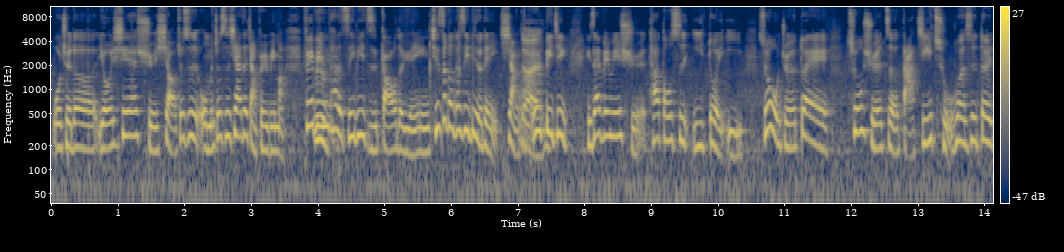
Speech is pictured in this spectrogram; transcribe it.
我觉得有一些学校，就是我们就是现在在讲菲律宾嘛，菲律宾它的 CP 值高的原因，嗯、其实这个跟 CP 值有点像，对因为毕竟你在菲律宾学，它都是一对一，所以我觉得对初学者打基础，或者是对。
